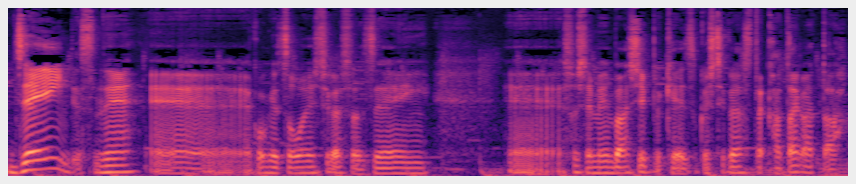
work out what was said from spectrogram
全員ですね、えー今月応援してくださった全員、えーそしてメンバーシップ継続してくださった方々、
